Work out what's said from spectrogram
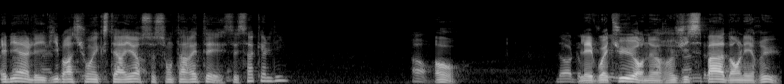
eh bien, les vibrations extérieures se sont arrêtées, c'est ça qu'elle dit? Oh les voitures ne rugissent pas dans les rues.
